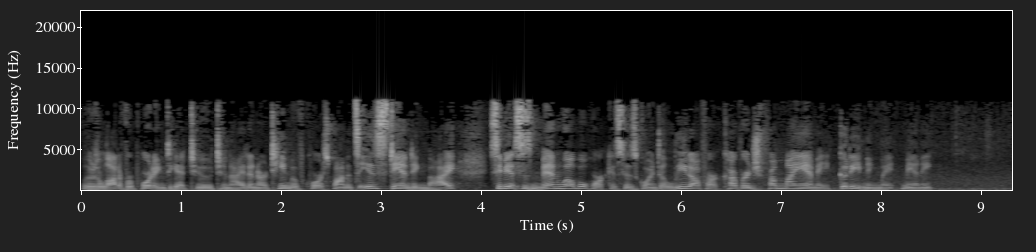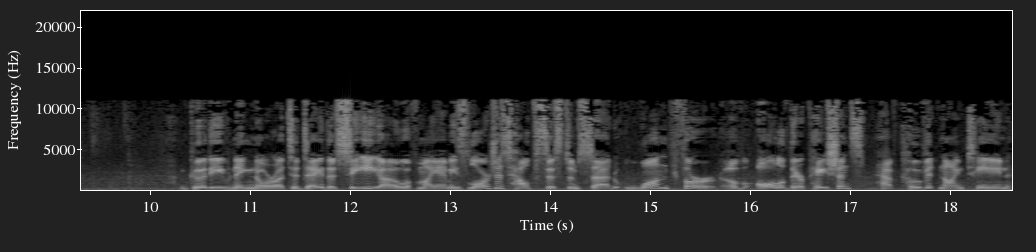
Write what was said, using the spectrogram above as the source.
Well, there's a lot of reporting to get to tonight, and our team of correspondents is standing by. CBS's Manuel Bojorquez is going to lead off our coverage from Miami. Good evening, Manny. Good evening, Norah. Today, the CEO of Miami's largest health system said one third of all of their patients have COVID 19,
